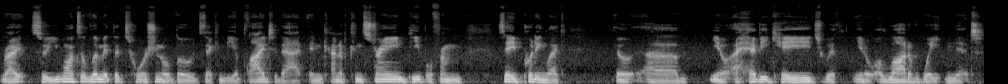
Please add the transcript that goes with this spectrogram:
right? So you want to limit the torsional loads that can be applied to that and kind of constrain people from, say, putting like, you know, uh, you know, a heavy cage with you know a lot of weight in it.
